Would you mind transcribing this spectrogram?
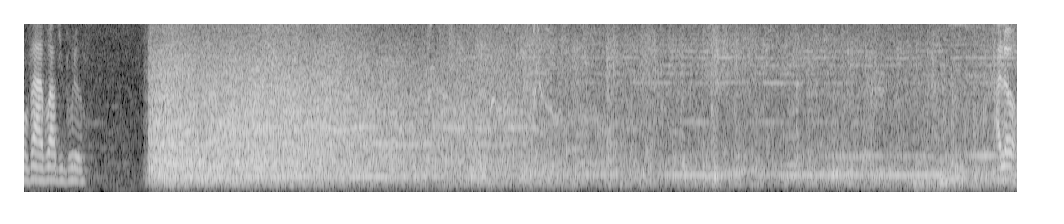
On va avoir du boulot. Alors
